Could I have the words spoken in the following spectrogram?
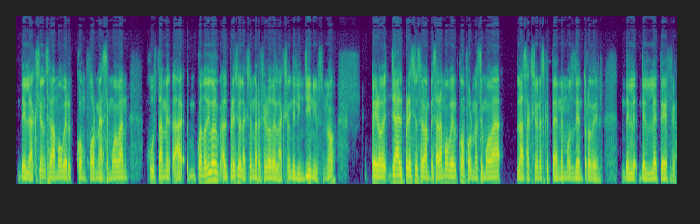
de la acción se va a mover conforme se muevan justamente, cuando digo al, precio de la acción me refiero a la acción del Ingenius, ¿no? Pero ya el precio se va a empezar a mover conforme se mueva las acciones que tenemos dentro del, del ETF.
